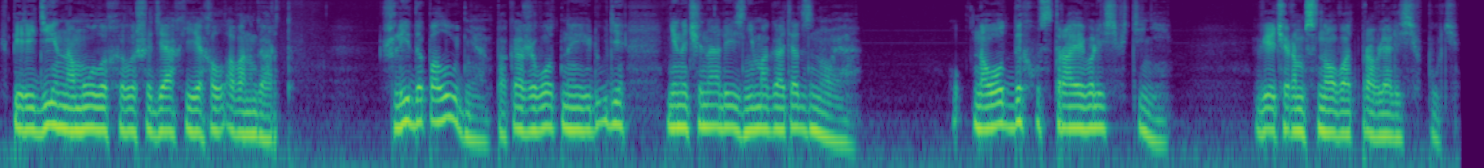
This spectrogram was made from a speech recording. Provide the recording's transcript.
Впереди на мулах и лошадях ехал авангард. Шли до полудня, пока животные и люди не начинали изнемогать от зноя. На отдых устраивались в тени — Вечером снова отправлялись в путь.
